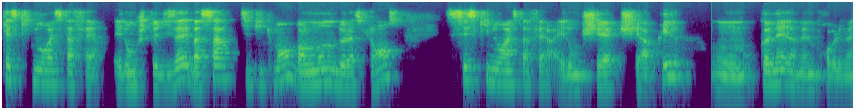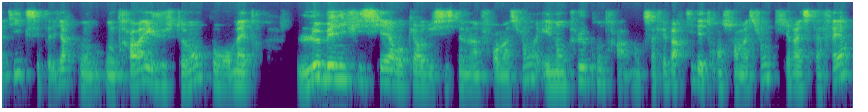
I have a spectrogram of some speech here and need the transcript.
qu'est-ce qui nous reste à faire? Et donc, je te disais, bah, ça, typiquement, dans le monde de l'assurance, c'est ce qui nous reste à faire. Et donc, chez, chez April, on connaît la même problématique, c'est-à-dire qu'on travaille justement pour mettre le bénéficiaire au cœur du système d'information et non plus le contrat. Donc, ça fait partie des transformations qui restent à faire,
